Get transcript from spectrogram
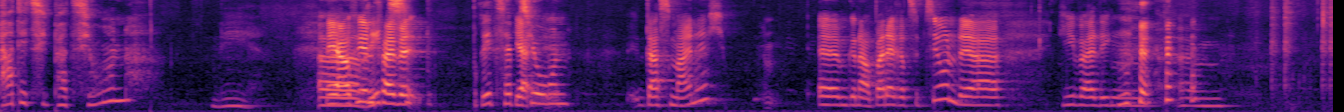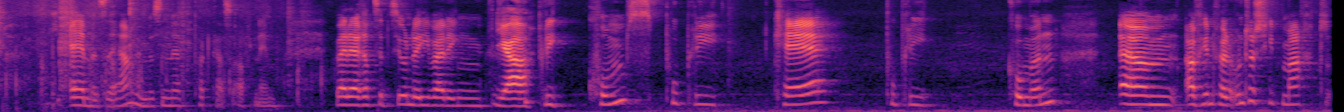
Partizipation? Nee. Äh, naja, auf jeden Rezi Fall. Rezeption. Ja, das meine ich. Ähm, genau, bei der Rezeption der jeweiligen. ähm, ich ähme sehr, wir müssen mehr Podcast aufnehmen. Bei der Rezeption der jeweiligen ja. Publikums, Publikä, Publikummen ähm, auf jeden Fall einen Unterschied macht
